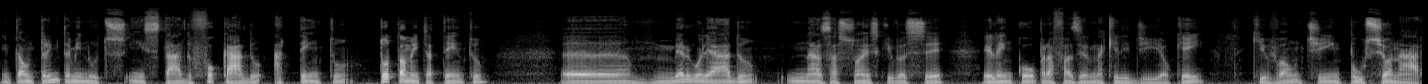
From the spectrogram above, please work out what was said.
Então, 30 minutos em estado focado, atento, totalmente atento, mergulhado nas ações que você elencou para fazer naquele dia, ok? Que vão te impulsionar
